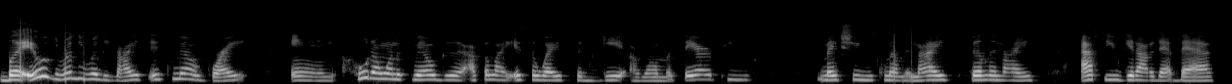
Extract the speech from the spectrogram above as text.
but it was really really nice. It smelled great and who don't want to smell good? I feel like it's the way to get aromatherapy. Make sure you smelling nice, feeling nice after you get out of that bath,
